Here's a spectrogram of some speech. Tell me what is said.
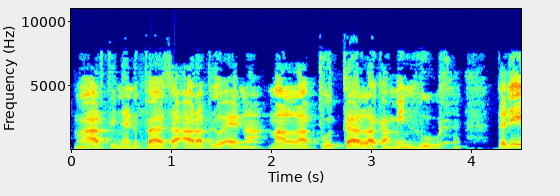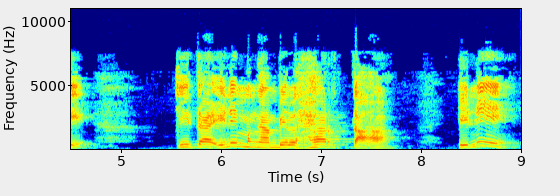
artinya ini bahasa Arab itu enak. Mala budalaka minhu. Jadi kita ini mengambil harta, ini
